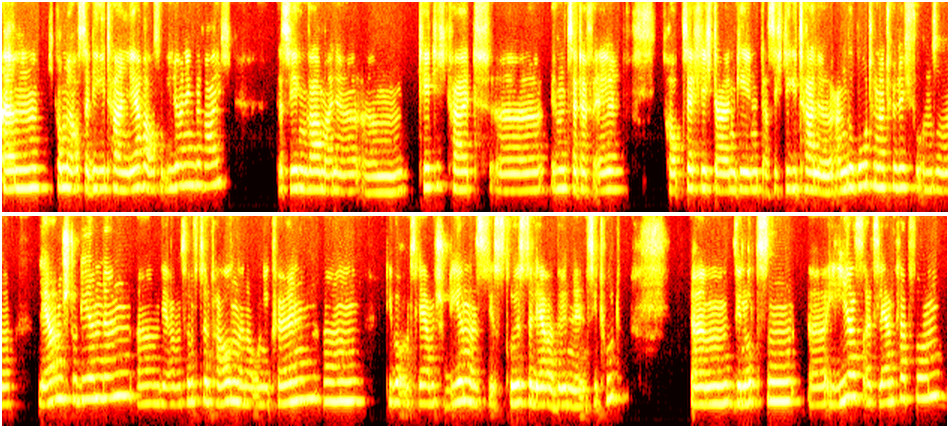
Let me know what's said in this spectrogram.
Ähm, ich komme aus der digitalen Lehre, aus dem E-Learning-Bereich Deswegen war meine ähm, Tätigkeit äh, im ZFL hauptsächlich dahingehend, dass ich digitale Angebote natürlich für unsere Lehramtsstudierenden, ähm, wir haben 15.000 an der Uni Köln, ähm, die bei uns Lehramt studieren, das ist das größte lehrerbildende Institut. Ähm, wir nutzen äh, Elias als Lernplattform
